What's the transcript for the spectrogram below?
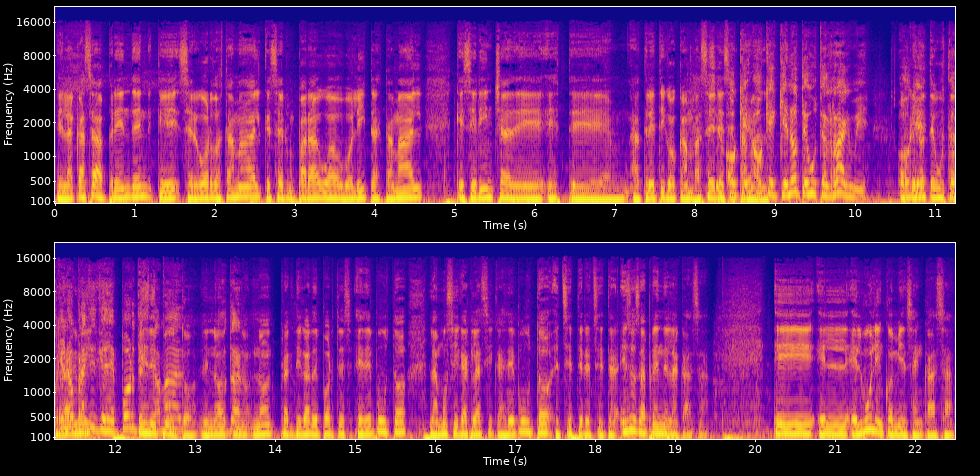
En la casa aprenden que ser gordo está mal, que ser un paraguas o bolita está mal, que ser hincha de este Atlético Cambaceres o está que, mal. o que, que no te guste el rugby. O que no te gusta o el que no practiques deporte es de está mal. puto. Eh, No, Total. no- no practicar deportes es de puto, la música clásica es de puto, etcétera, etcétera. Eso se aprende en la casa. Eh, el, el bullying comienza en casa.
